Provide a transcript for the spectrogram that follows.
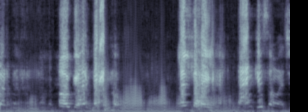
ಬರ್ಬೇಕು. ಅಂತ ಹೇಳಿ? ಥ್ಯಾಂಕ್ ಯು ಸೋ ಮಚ್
